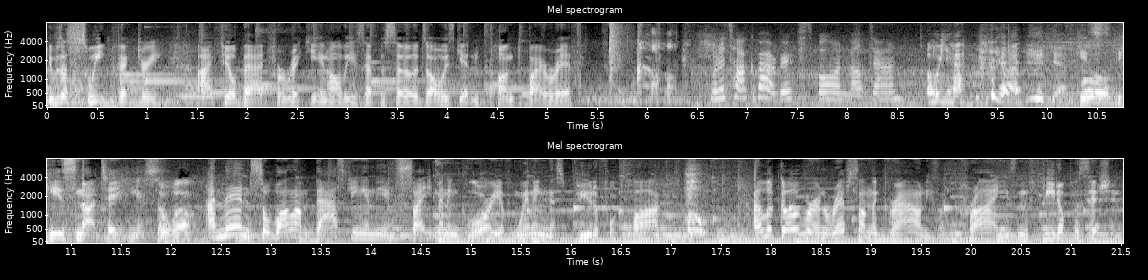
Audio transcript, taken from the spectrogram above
It was a sweet victory. I feel bad for Ricky in all these episodes, always getting punked by Riff. Want to talk about Riff's full-on meltdown? Oh yeah, yeah, yeah. He's he's not taking it so well. And then, so while I'm basking in the excitement and glory of winning this beautiful clock, I look over and Riff's on the ground. He's like crying. He's in the fetal position.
